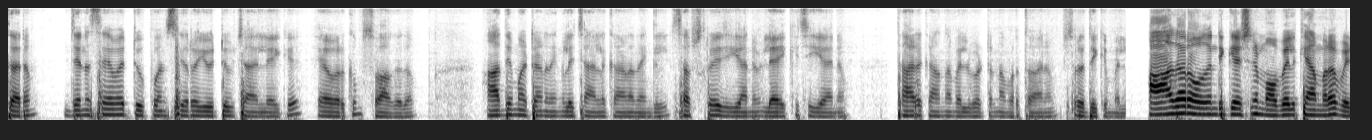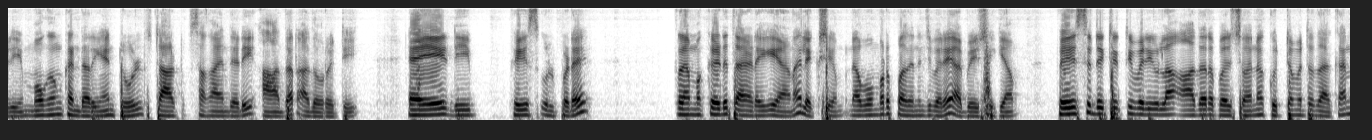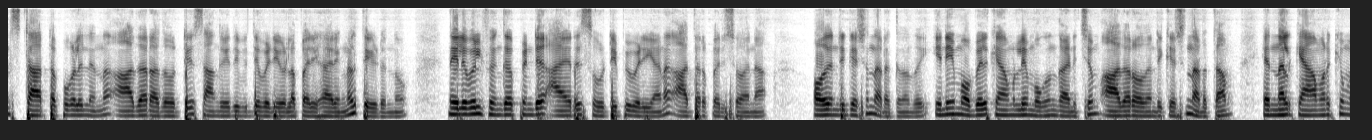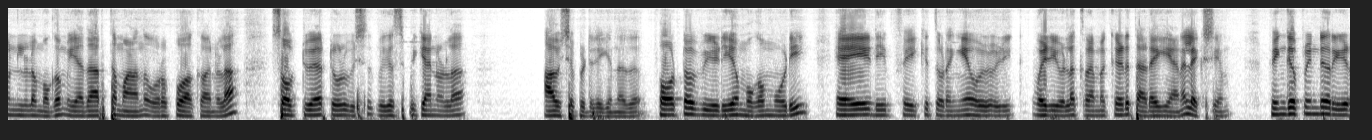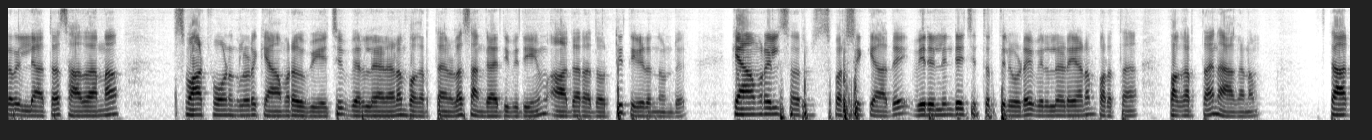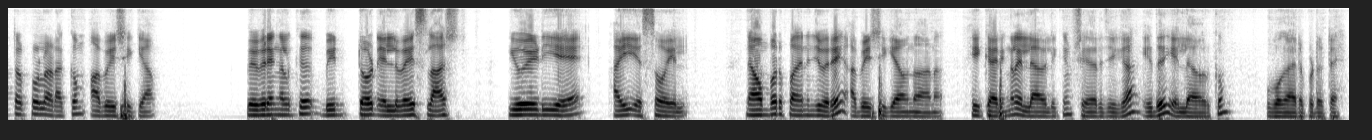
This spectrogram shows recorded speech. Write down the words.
നമസ്കാരം. Janaseva two point zero YouTube ചാനലിലേക്ക് ഏവർക്കും സ്വാഗതം. ആദ്യമായിട്ടാണ് നിങ്ങൾ ഈ ചാനൽ കാണുന്നതെങ്കിൽ സബ്സ്ക്രൈബ് ചെയ്യാനും ലൈക്ക് ചെയ്യാനും താഴെ കാണുന്ന ബെൽ ബട്ടൺ അമർത്താനും ശ്രദ്ധിക്കുമല്ലോ. ആധാർ ഓതന്റിക്കേഷൻ മൊബൈൽ ക്യാമറ വഴിയും മുഖം കണ്ടറിയാൻ ടൂൾ സ്റ്റാർട്ട് സഹായം തേടി Aadhaar authority A A D face ഉൾപ്പെടെ ക്രമക്കേട് തടയുകയാണ് ലക്ഷ്യം. നവംബർ പതിനഞ്ച് വരെ അപേക്ഷിക്കാം. ഫേസ് ഡിറ്റക്റ്റീവ് വഴിയുള്ള ആധാർ പരിശോധന കുറ്റമറ്റതാക്കാൻ സ്റ്റാർട്ടപ്പുകളിൽ നിന്ന് ആധാർ അതോറിറ്റി സാങ്കേതികവിദ്യ വഴിയുള്ള പരിഹാരങ്ങൾ തേടുന്നു. നിലവിൽ fingerprint iris O T P വഴിയാണ് ആധാർ പരിശോധന ഓതന്റിക്കേഷൻ നടക്കുന്നത്. ഇനി മൊബൈൽ ക്യാമറയിലെ മുഖം കാണിച്ചും ആധാർ ഓതന്റിക്കേഷൻ നടത്താം. എന്നാൽ ക്യാമറയ്ക്ക് മുന്നിലുള്ള മുഖം യഥാർത്ഥമാണെന്ന് ഉറപ്പുവാക്കാനുള്ള സോഫ്റ്റ്വെയർ ടൂൾ വികസിപ്പിക്കാനുള്ള ആവശ്യപ്പെട്ടിരിക്കുന്നത്. ഫോട്ടോ വീഡിയോ മുഖം മൂടി എ ഐ ഡീപ് ഫേക്ക് തുടങ്ങിയ വഴി വഴിയുള്ള ക്രമക്കേട് തടയുകയാണ് ലക്ഷ്യം. ഫിംഗർ പ്രിന്റ് റീഡർ ഇല്ലാത്ത സാധാരണ സ്മാർട്ട് ഫോണുകളുടെ ക്യാമറ ഉപയോഗിച്ച് വിരലടയാളം പകർത്താനുള്ള സാങ്കേതികവിദ്യയും ആധാർ അതോറിറ്റി തേടുന്നുണ്ട്. ക്യാമറയിൽ സ്പർശിക്കാതെ വിരലിന്റെ ചിത്രത്തിലൂടെ വിരലടയാളം പറത്താൻ പകർത്താനാകണം. സ്റ്റാർട്ടപ്പുകളടക്കം അപേക്ഷിക്കാം. വിവരങ്ങൾക്ക് bid dot L Y slash U A D A I S O L November പതിനഞ്ച് വരെ അപേക്ഷിക്കാവുന്നതാണ്. ഈ കാര്യങ്ങൾ എല്ലാവരിലേക്കും ഷെയർ ചെയ്യുക. ഇത് എല്ലാവർക്കും ഉപകാരപ്പെടട്ടെ.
